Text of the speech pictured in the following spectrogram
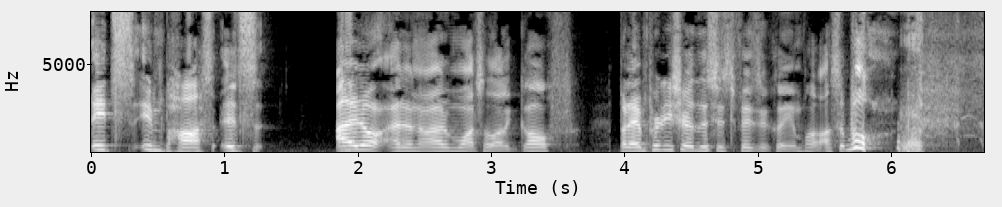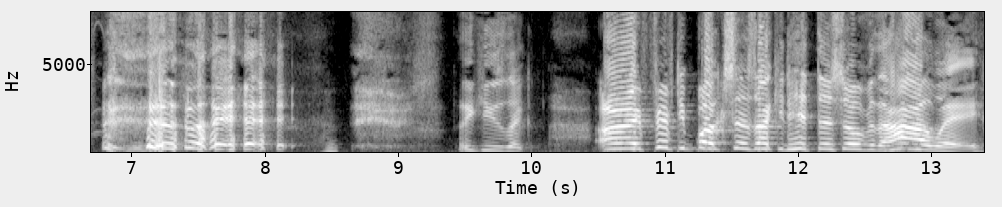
it's impossible. It's I don't I don't know. I don't watch a lot of golf, but I'm pretty sure this is physically impossible. like he's like, all right, fifty bucks says I can hit this over the highway.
